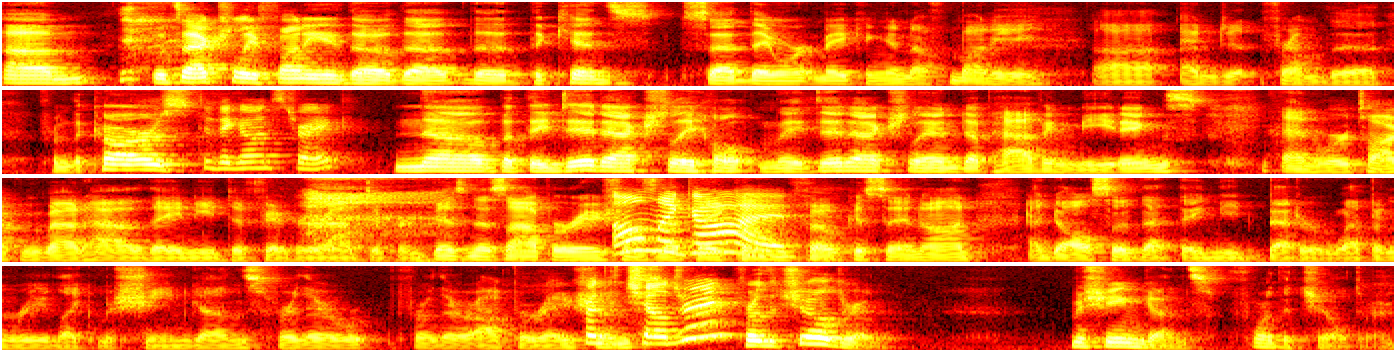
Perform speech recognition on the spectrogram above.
Um, what's actually funny though, the, the the kids said they weren't making enough money uh, and from the from the cars. Did they go on strike? No, but they did actually hold, they did actually end up having meetings and we're talking about how they need to figure out different business operations Oh that they can focus in on and also that they need better weaponry like machine guns for their for their operations. For the children? For the children. Machine guns for the children.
